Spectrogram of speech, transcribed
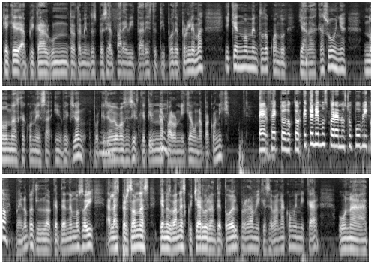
que hay que aplicar algún tratamiento especial para evitar este tipo de problemas y que en un momento cuando ya nazca su uña, no nazca con esa infección, porque si no vamos a decir que tiene una paroniquia o una paconiquia. Perfecto, doctor. ¿Qué tenemos para nuestro público? Bueno, pues lo que tenemos hoy a las personas que nos van a escuchar durante todo el programa y que se van a comunicar una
